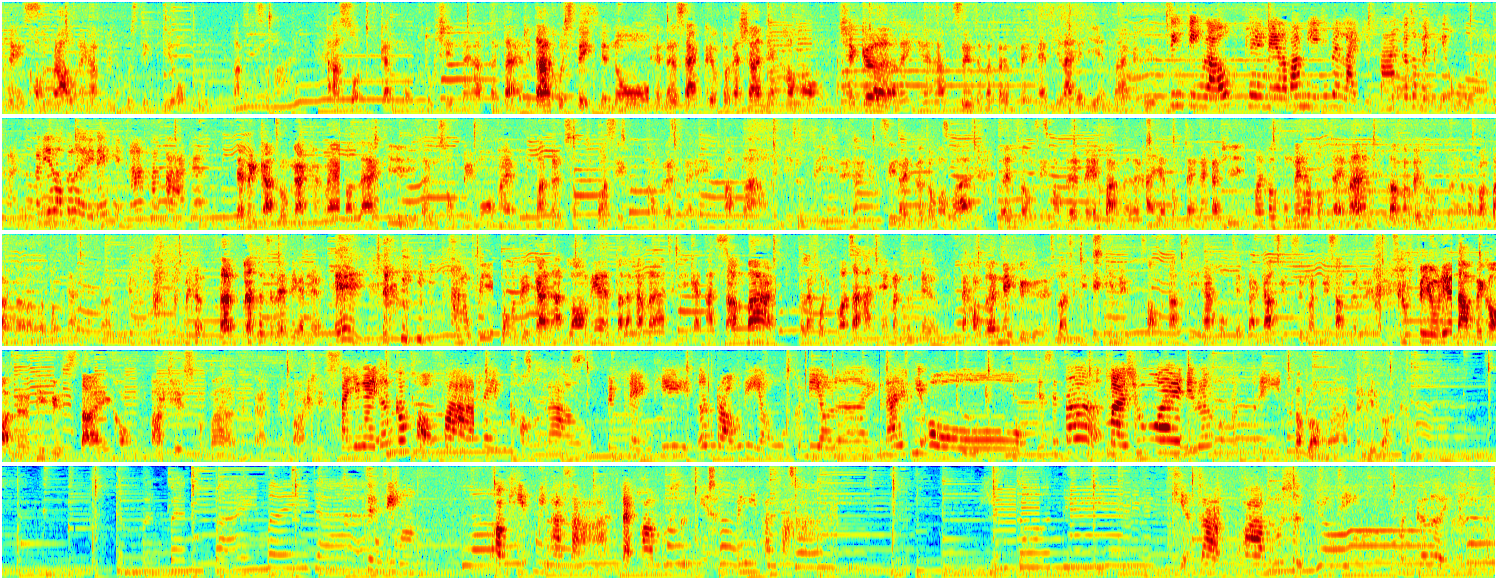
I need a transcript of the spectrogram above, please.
เพลงของเรานะครับ เป็นอะคูสติกที่อบอุ่นฟังสบาย อาสดกันหมดทุกชิ้นนะครับ ตั้งแต่กีตาร์อะคูสติกเปียโนเทนเนอร์แซกเครื่องเปอร์คัชชันอย่างคาฮองเชคเกอร์อะไรอย่างเงี้ยครับ ซึ่งจะมาเติมเพลงให้มีรายละเอียดมากขึ้น จริงๆ แล้วเพลงในอัลบั้มนี้ที่เป็นลายกีตาร์ก็จะเป็นพี่โอนะคะอันนี้เราก็เลยได้เห็นหน้าค่าตากัน ได้เป็นการร่วมงานครั้งแรกตอนแรกที่เอิ้นส่งเดโมมาให้ผมฟังเอิ้นส่งเฉพาะเสียงของเอิ้นมาเองเปล่าๆไม่มีดนตรีใดๆทั้งสิ้นเอิ้นก็ตรงบอกว่าเอิ้นส่งเสียงของเอิ้นไปให้ฟังแล้วนะคะอย่าตกใจนะครับพี่มันก็คงไม่น่าตกใจมั้งเราก็ไปโหลดมาเราก็ฟังแล้วเราก็ตกใจว่าเราจะเล่นยังไงเนี่ยเอ๊ะ สนุกดีปกติการอัดร้องเนี่ยแต่ละครั้งมันอาจจะมีการอัดซ้ำบ้าง แต่ละคนเขาก็จะอัดให้มันเหมือนเดิม แต่ของเอิ้นนี่คือเราจะมีเทคที่หนึ่งสองสามสี่ห้าหกเจ็ดแปดเก้าสิบซึ่งมันไม่ซ้ำกันเลย คือฟิลเนี่ยนำไปก่อนเลย นี่คือสไตล์ของอาร์ติสมากๆเป็นอาร์ติสแต่ยังไงเอิญก็ขอฝากเพลงของเราเป็นเพลงที่เอิญร้องเดี่ยวคนเดียวเลย ได้พี่โอเจสเตอร์มาช่วยในเรื่องของดนตรี รับรองว่าไม่ผิดหวังครับ จริงๆ ความคิดมีภาษา แต่ความรู้สึกเนี่ยไม่มีภาษายังตอนนี้เขียนจากความรู้สึกจริงๆ มันก็เลยไม่มีภาษ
